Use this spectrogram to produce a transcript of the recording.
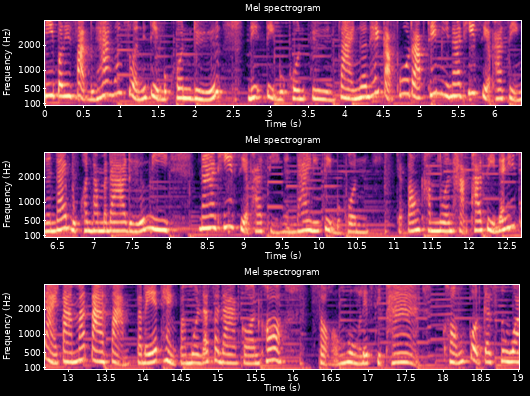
ณีบริษัทหรือห้างหุ้นส่วนนิติบุคคล หรือนิติบุคคลอื่น จ่ายเงินให้กับผู้รับที่มีหน้าที่เสียภาษีเงินได้บุคคลธรรมดา หรือมีหน้าที่เสียภาษีเงินได้นิติบุคคล จะต้องคำนวณหักภาษีหน้ที่จ่ายตามมาตรา 3 เตรสแห่งประมวลรัษฎากรข้อ 2 วงเล็บ 15 ของกฎกระทรวง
